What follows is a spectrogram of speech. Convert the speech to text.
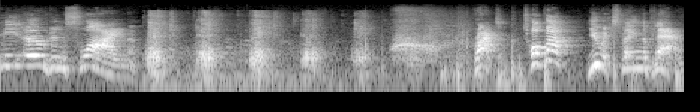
Guten Tagen, me olden swine. Right, Topper, you explain the plan.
